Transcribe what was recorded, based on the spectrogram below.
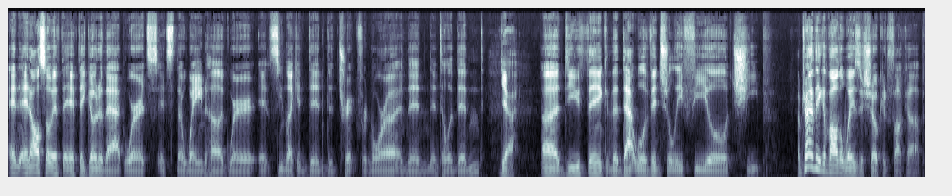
and and also if they if they go to that where it's it's the Wayne hug where it seemed like it did the trick for Nora and then until it didn't. Yeah. Uh, do you think that that will eventually feel cheap? I'm trying to think of all the ways the show could fuck up.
